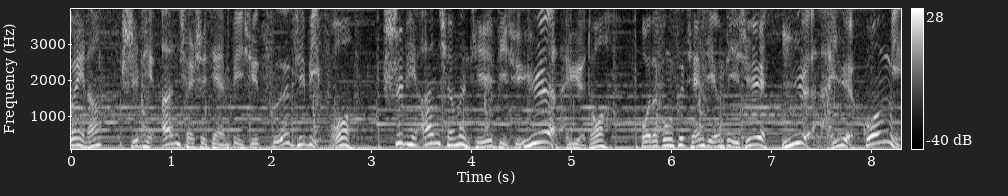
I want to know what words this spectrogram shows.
所以呢，食品安全事件必须此起彼伏。食品安全问题必须越来越多，我的公司前景必须越来越光明。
